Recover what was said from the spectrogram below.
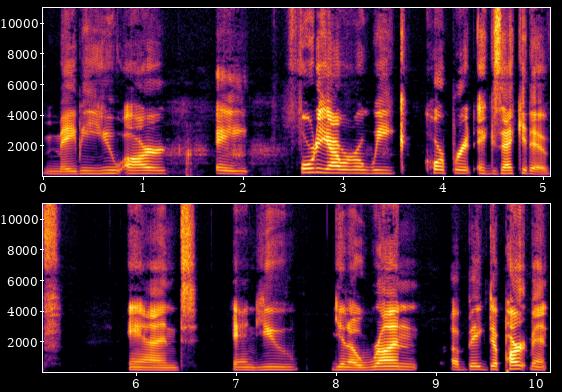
maybe you are a 40-hour a week corporate executive and and you, you know, run a big department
